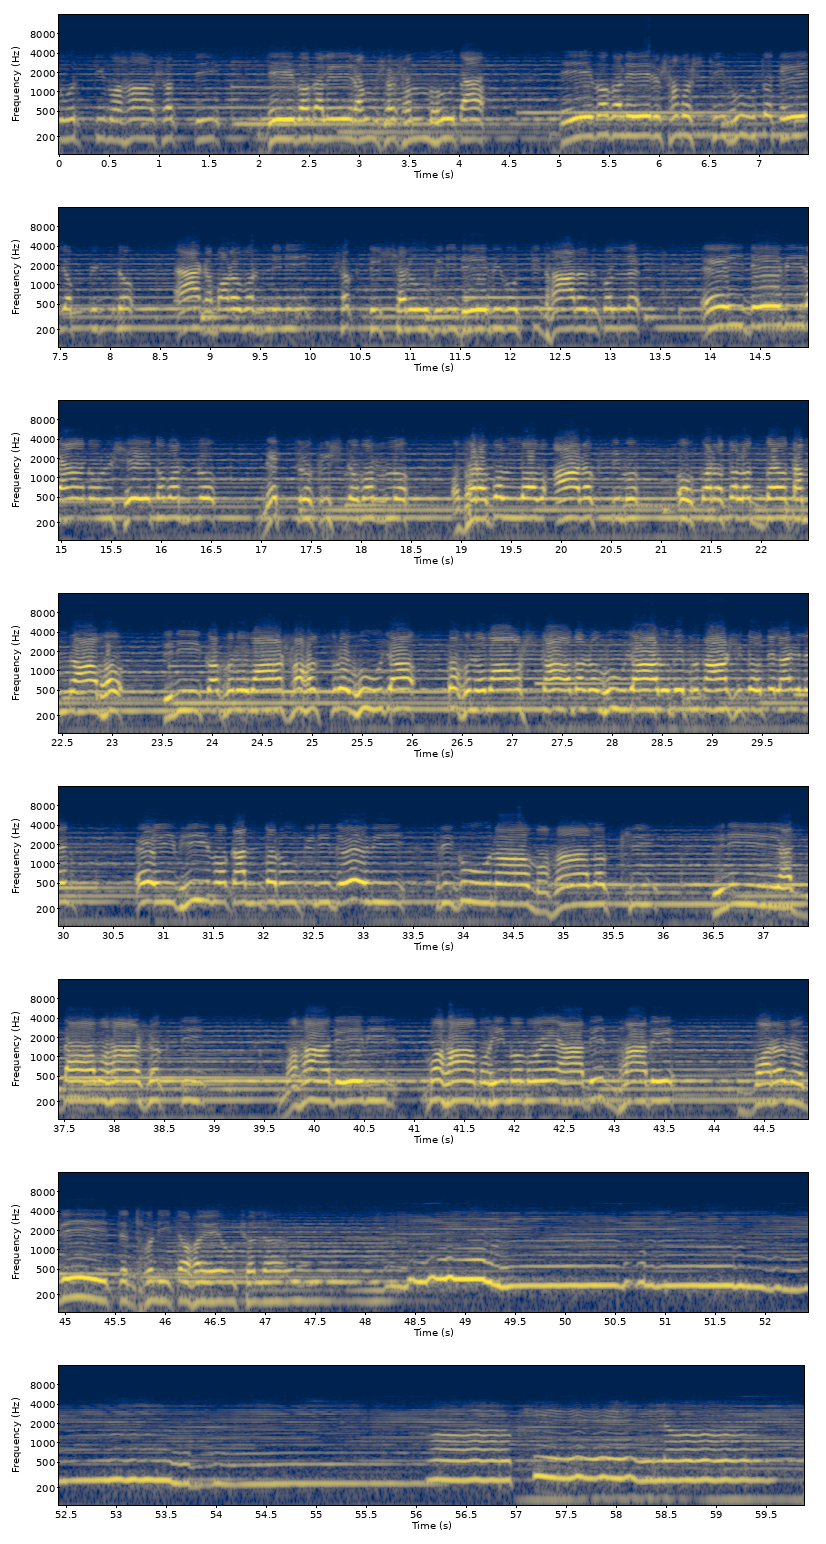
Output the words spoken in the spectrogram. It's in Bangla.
মূর্তি মহাশক্তি দেবগলের অংশ সম্ভূতা দেবগলের সমষ্টিভূত তেজপিণ্ড এক বরবর্ণিনী শক্তিস্বরূপিণী দেবী মূর্তি ধারণ করলে এই দেবীর আনন শ্বেতবর্ণ নেত্র কৃষ্ণবর্ণ অধরপল্লব আরক্তিম ও করতলদ্বয় তাম্রাভ তিনি কখনো বা সহস্র ভূজা কখনো বা ভূজা রূপে প্রকাশিত হতে লাগলেন। এই ভীমকান্ত রূপিণী দেবী ত্রিগুণা মহালক্ষ্মী, তিনি আদ্যা মহাশক্তি, মহাদেবীর মহামহিমময় আবির্ভাবে বরণ গীত ধ্বনিত হয়ে উঠল। Hmm.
